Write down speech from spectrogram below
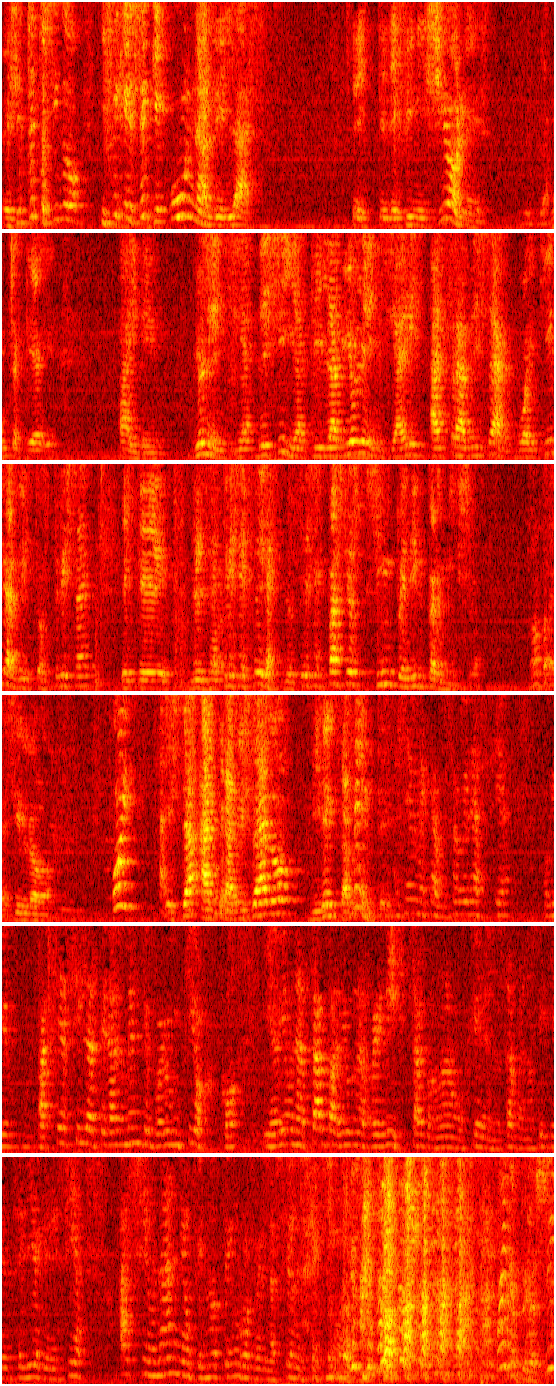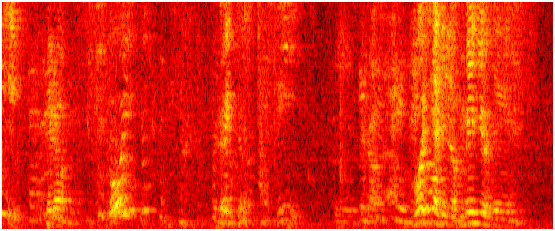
Es decir, esto ha sido. Y fíjense que una de las este, definiciones, las muchas que hay, de violencia, decía que la violencia es atravesar cualquiera de estos tres, este, de estas tres esferas, de los tres espacios, sin pedir permiso. ¿No? Para decirlo. Hoy está atravesado directamente. Ayer me causó gracia, porque pasé así lateralmente por un kiosco y había una tapa de una revista con una mujer en la tapa, no sé quién sería, que decía, hace un año que no tengo relaciones sexuales. bueno, pero sí, pero hoy, pero esto es así. vos decías de los medios de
